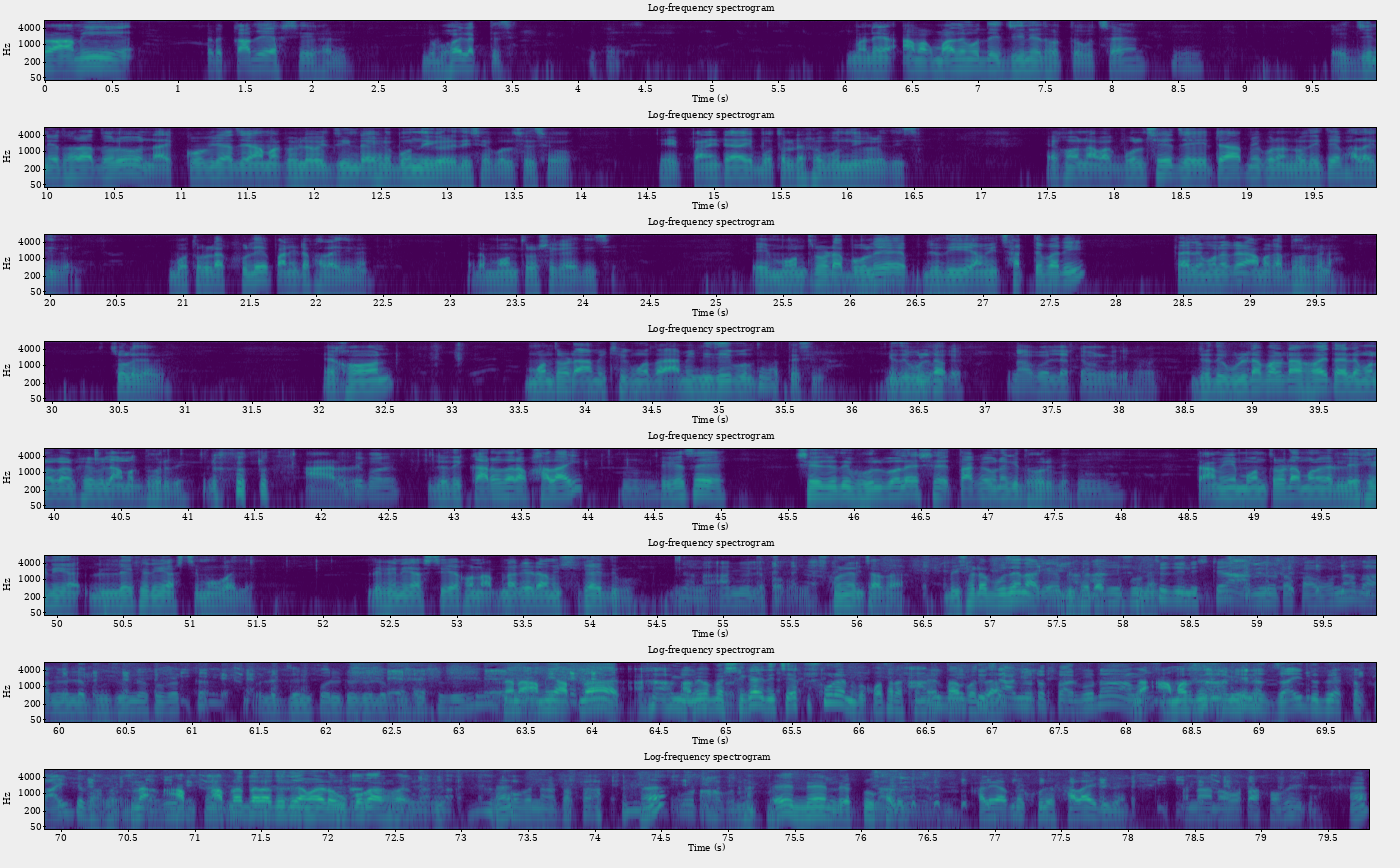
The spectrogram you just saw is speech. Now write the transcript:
তো আমি একটা কাজে আসছি এখানে। কিন্তু ভয় লাগতেছে। মানে আমাকে মাঝে মধ্যে জিনে ধরতে বুঝছেন। এই জিনে ধরা ধরুন আর কবিরা যে আমাকে হলো ওই জিনটা এখানে বন্দি করে দিছে বলছে সে এই পানিটা এই বোতলটা সব বন্দি করে দিছে এখন আমাকে বলছে যে এটা আপনি কোনো নদীতে ফালাই দিবেন। বোতলটা খুলে পানিটা ফালাই দিবেন। একটা মন্ত্র শেখাই দিয়েছে। এই মন্ত্রটা বলে যদি আমি ছাড়তে পারি তাহলে মনে করেন আমাকে আর ধরবে না। চলে যাবে। এখন মন্ত্রটা আমি ঠিকমতো আমি নিজেই বলতে পারতেছি না। যদি উল্টা না বললে আর কেমন করি হবে? যদি উল্টাপাল্টা হয় তাহলে মনে করেন ফেবিলে আমাকে ধরবে। আর যদি কারও দ্বারা ফালাই ঠিক আছে? সে যদি ভুল বলে সে তাকেও নাকি ধরবে। তা আমি এই মন্ত্রটা মনে লিখে নিয়ে লিখে নিয়ে আসছি মোবাইলে। লিখে নিয়ে আসছি এখন আপনাকে এটা আমি শিখাই দেবো। না না আমি হলে পাবো না। শুনেন চাচা বিষয়টা বুঝেন আগে বিষয়টা আমি বুঝতে জিনিসটা আমি ওটা পাবো না বা আমি হলে বুঝুন না খুব একটা বলে জেন পরিটো হলে বুঝে না না আমি আপনার আমি আপনার শিখাই দিচ্ছি একটু শুনেন কথাটা শুনেন তারপর আমি ওটা পারব না আমার যদি- আমি না যাই যদি একটা পাইতে ভালো না আপনার দ্বারা যদি আমার একটা উপকার হয়। না না হবে না ওটা। হ্যাঁ? ওটা হবে না। এই নেন একটু খালি খালি আপনি খুলে ফালাই দিবেন। না না ওটা হবেই না। হ্যাঁ?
